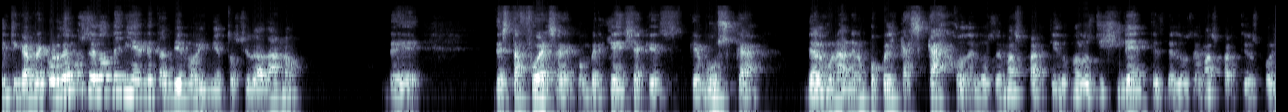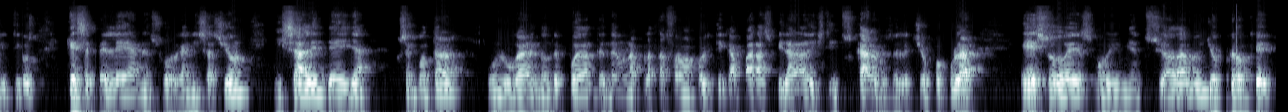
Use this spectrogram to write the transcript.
Recordemos de dónde viene también Movimiento Ciudadano, de de esta fuerza de convergencia que, es, que busca de alguna manera un poco el cascajo de los demás partidos, no los disidentes de los demás partidos políticos que se pelean en su organización y salen de ella, pues encontrar un lugar en donde puedan tener una plataforma política para aspirar a distintos cargos de elección popular. Eso es movimiento ciudadano. Yo creo que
